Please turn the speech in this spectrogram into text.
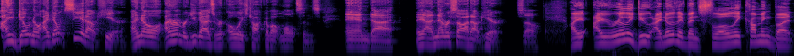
I don't know. I don't see it out here. I know. I remember you guys would always talk about Molsons, and uh yeah, I never saw it out here. So I I really do. I know they've been slowly coming, but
